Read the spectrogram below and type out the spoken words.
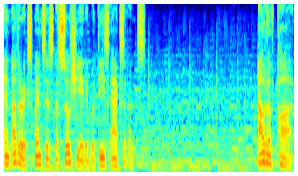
and other expenses associated with these accidents. Out of pod.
